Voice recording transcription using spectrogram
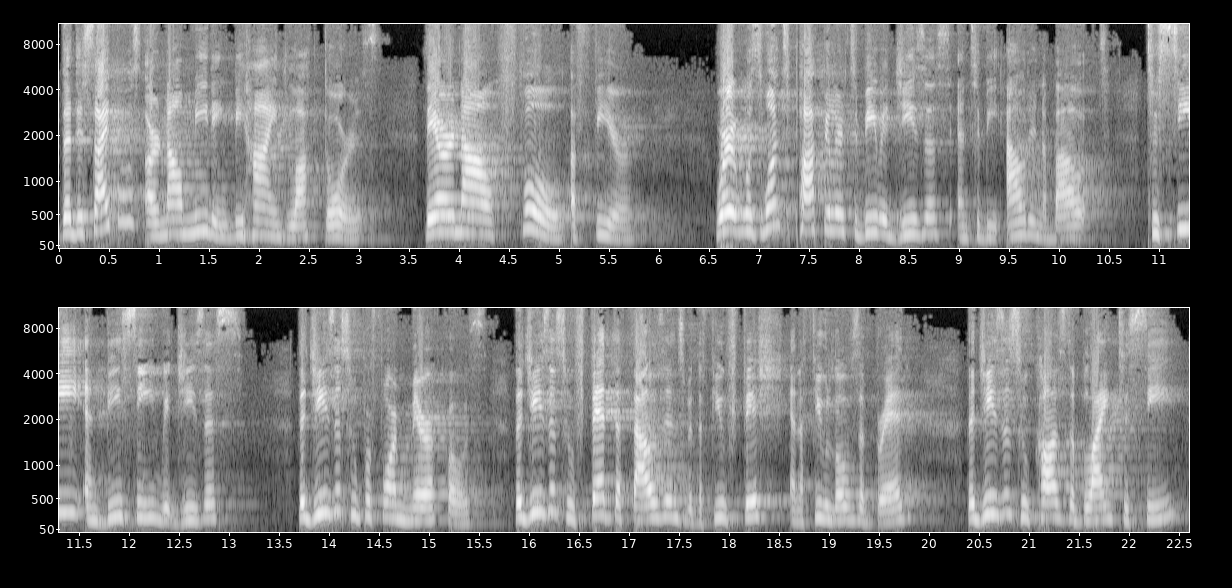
The disciples are now meeting behind locked doors. They are now full of fear. Where it was once popular to be with Jesus and to be out and about, to see and be seen with Jesus, the Jesus who performed miracles, the Jesus who fed the thousands with a few fish and a few loaves of bread, the Jesus who caused the blind to see,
